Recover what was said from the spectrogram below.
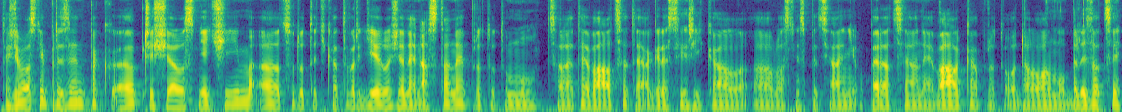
Takže vlastně prezident pak eh, přišel s něčím, eh, co doteďka tvrdil, že nenastane, proto tomu celé té válce, té agresi říkal eh, vlastně speciální operace a ne válka, proto oddaloval mobilizaci.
